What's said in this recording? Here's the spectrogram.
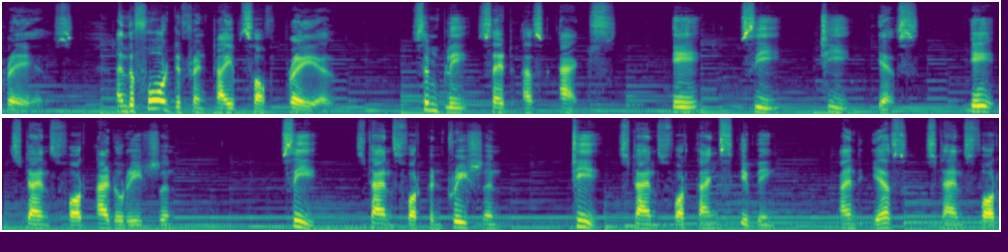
prayers. And the four different types of prayer, simply said as acts A, C, T, S. A stands for adoration, C stands for contrition, T stands for thanksgiving, and S stands for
